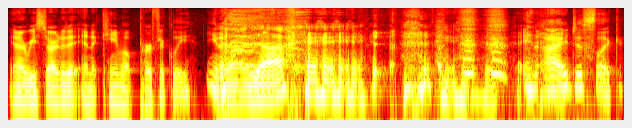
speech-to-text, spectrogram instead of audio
and I restarted it, and it came up perfectly. You know, yeah. yeah. and I just like.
